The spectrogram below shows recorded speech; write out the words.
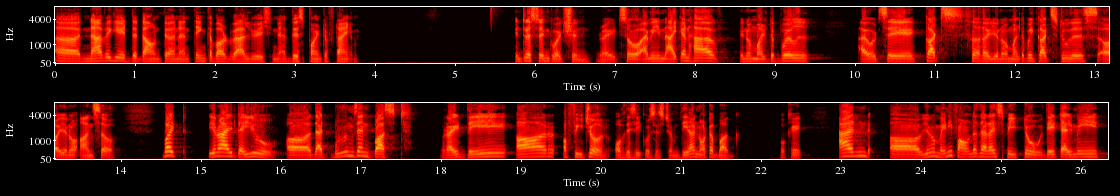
uh, navigate the downturn and think about valuation at this point of time? interesting question, right? So, I mean, I can have, you know, multiple, I would say, cuts, you know, multiple cuts to this, uh, you know, answer. But, you know, I'll tell you uh, that booms and bust, right? They are a feature of this ecosystem. They are not a bug. Okay. And uh, you know, many founders that I speak to, they tell me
